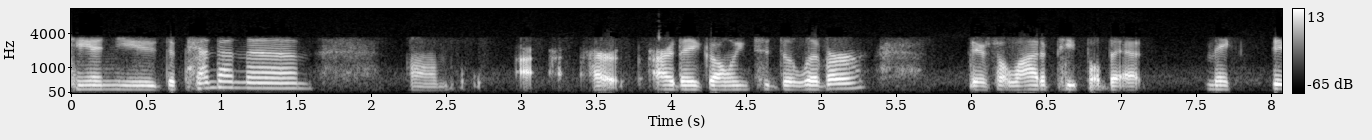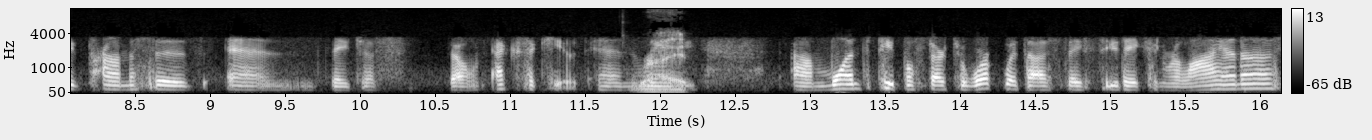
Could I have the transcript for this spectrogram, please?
can you depend on them um, are are they going to deliver? There's a lot of people that make big promises and they just don't execute. And right. we, um, once people start to work with us, they see they can rely on us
